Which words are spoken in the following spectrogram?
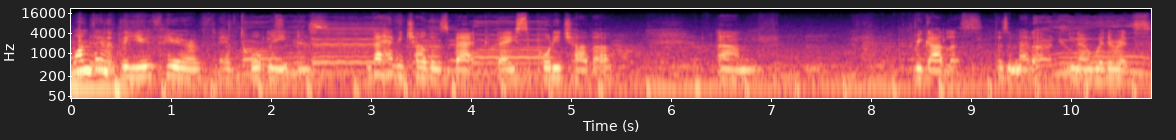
One thing that the youth here have, have taught me is they have each other's back. They support each other, um, regardless. Doesn't matter, you know, whether it's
